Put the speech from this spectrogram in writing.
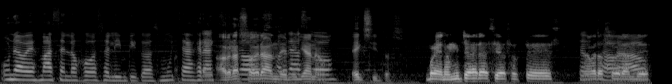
una vez más en los Juegos Olímpicos. Muchas gracias. Abrazo grande, Emiliano, éxitos. Bueno, muchas gracias a ustedes, un abrazo grande.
